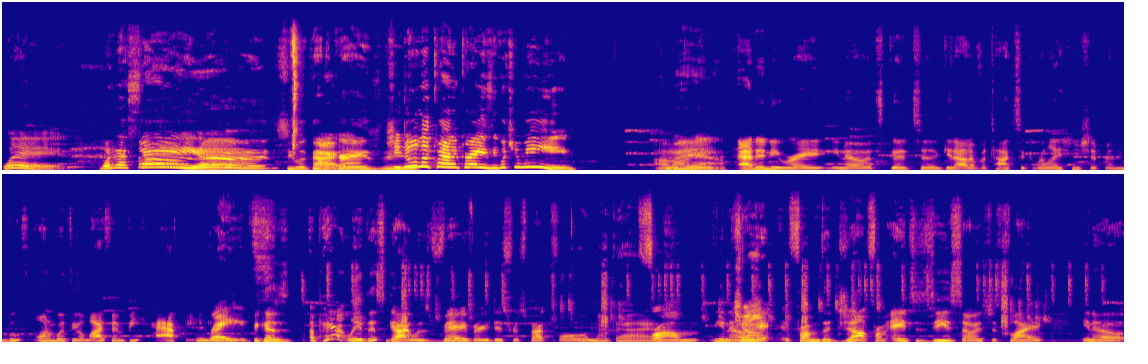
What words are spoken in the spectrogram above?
What? What did I Oh, say? Uh, yeah. She looked kind of alright. crazy. she do look kind of crazy. What you mean? I Come on mean, now. At any rate, you know, it's good to get out of a toxic relationship and move on with your life and be happy. Right. Because apparently this guy was very, very disrespectful. Oh my god. from you know. A, from the jump from A to Z. So it's just like you know,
